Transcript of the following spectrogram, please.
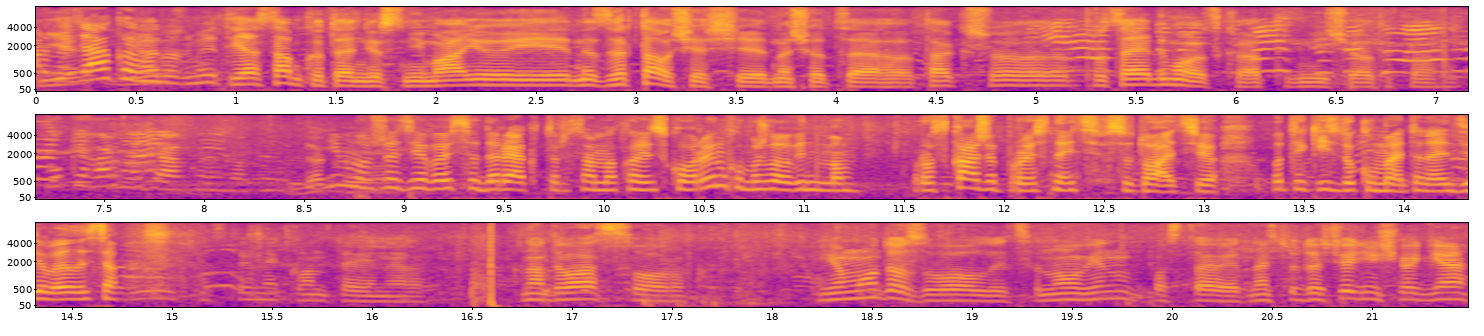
Гарно я, дякуємо. я розумієте, я сам контейнер знімаю і не звертався ще на що цього. Так що про це я не можу сказати нічого такого. Поки гарно дякуємо. Тоді вже з'явився директор саме Калинського ринку. Можливо, він нам розкаже, прояснить ситуацію. От якісь документи навіть з'явилися. частини контейнера на 2,40. Йому дозволиться, ну він поставить. На до сьогоднішнього дня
